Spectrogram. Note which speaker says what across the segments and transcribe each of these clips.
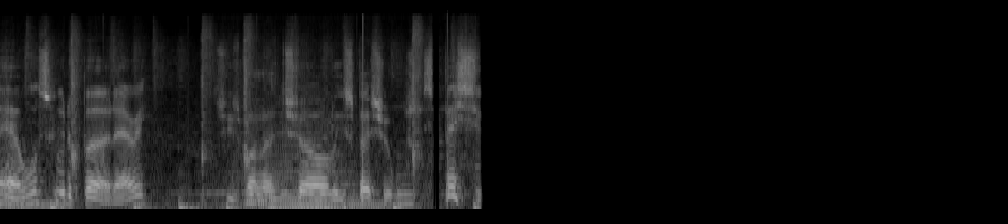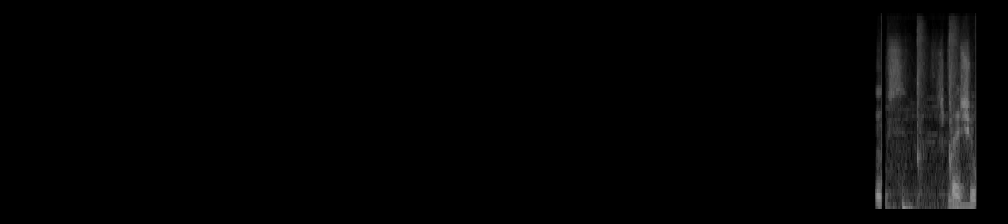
Speaker 1: Yeah, what's with the bird, Harry?
Speaker 2: She's one of Charlie's specials.
Speaker 1: Special.
Speaker 2: Special.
